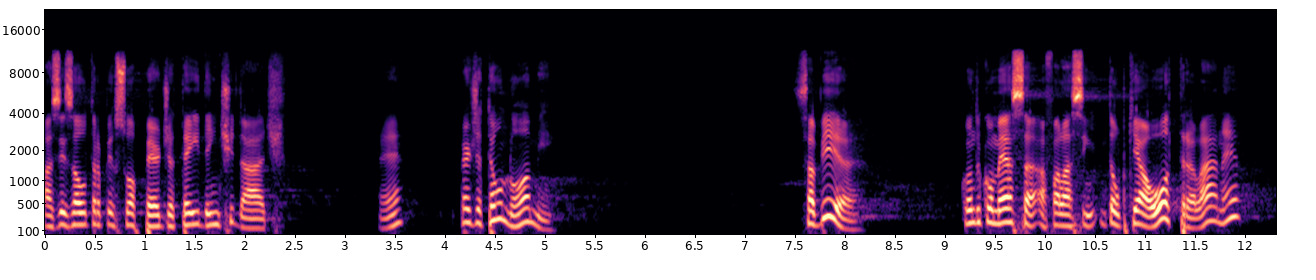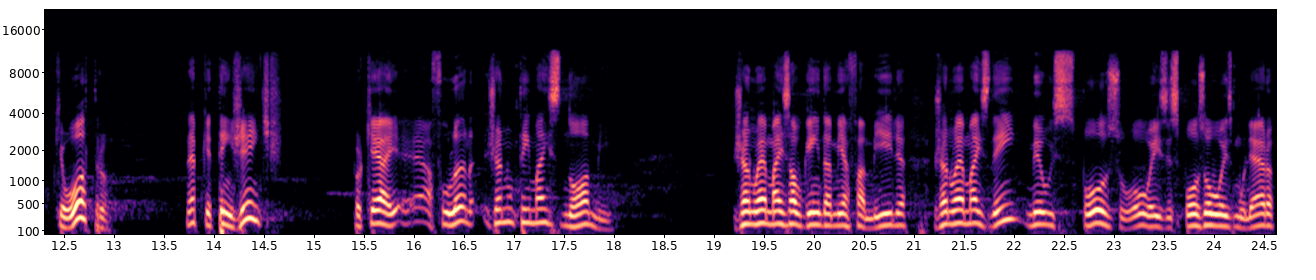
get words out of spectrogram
às vezes a outra pessoa perde até a identidade, né? perde até o nome. Sabia? Quando começa a falar assim, então, porque a outra lá, né? Porque o outro, né? Porque tem gente, porque a, a fulana já não tem mais nome. Já não é mais alguém da minha família, já não é mais nem meu esposo, ou ex-esposo, ou ex-mulher,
